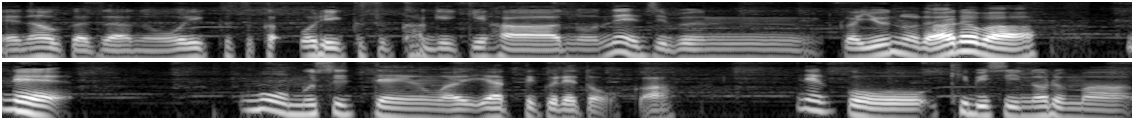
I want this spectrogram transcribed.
えなおかつ、あの、オリックス、オリックス過激派のね、自分が言うのであれば、ね、もう無失点はやってくれとか、ね、こう、厳しいノルマ、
